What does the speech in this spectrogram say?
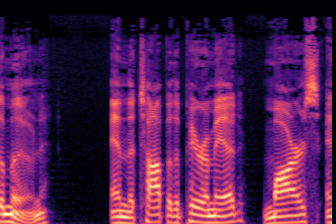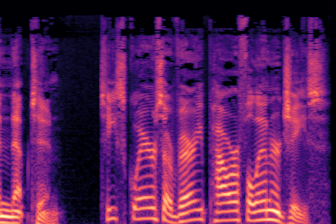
the Moon, and the top of the pyramid, Mars and Neptune. T squares are very powerful energies.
